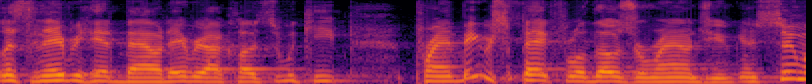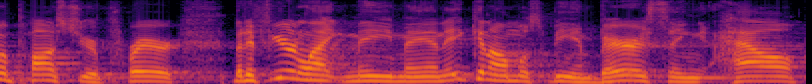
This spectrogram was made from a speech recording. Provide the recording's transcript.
Listen, every head bowed, every eye closed. We keep praying. Be respectful of those around you. Assume a posture of prayer. But if you're like me, man, it can almost be embarrassing how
